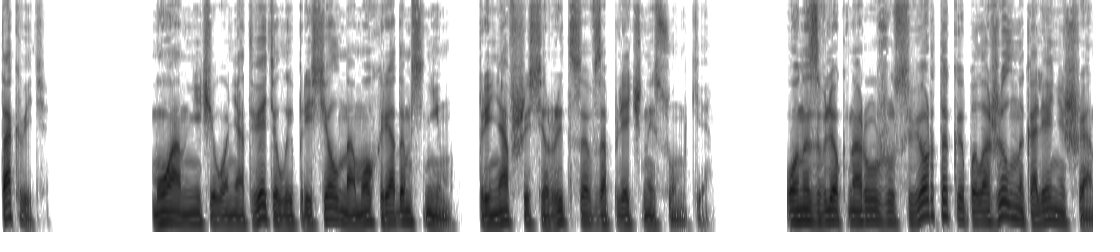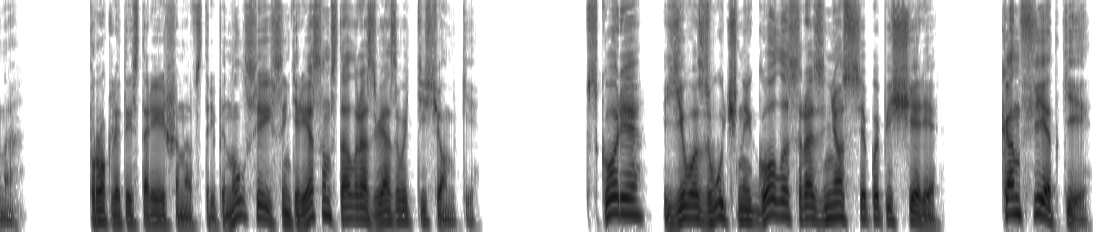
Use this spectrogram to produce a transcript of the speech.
Так ведь?» Муан ничего не ответил и присел на мох рядом с ним, принявшись рыться в заплечной сумке. Он извлек наружу сверток и положил на колени Шена. Проклятый старейшина встрепенулся и с интересом стал развязывать тесемки. Вскоре его звучный голос разнесся по пещере. конфетки!»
